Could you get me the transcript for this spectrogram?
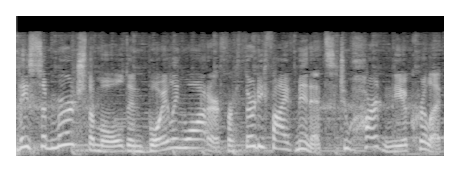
They submerge the mold in boiling water for 35 minutes to harden the acrylic.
